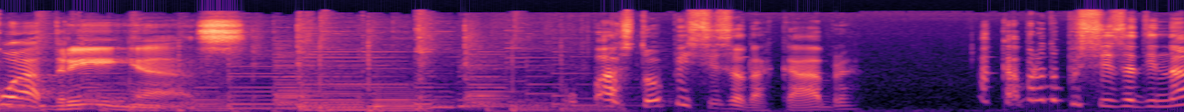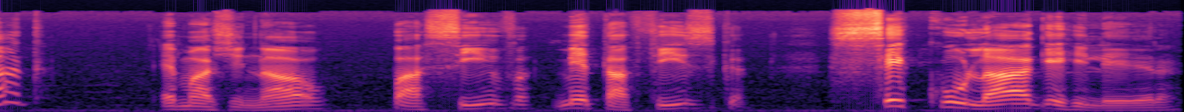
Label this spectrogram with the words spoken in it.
Quadrinhas. O pastor precisa da cabra. A cabra não precisa de nada. É marginal, passiva, metafísica, secular guerrilheira.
